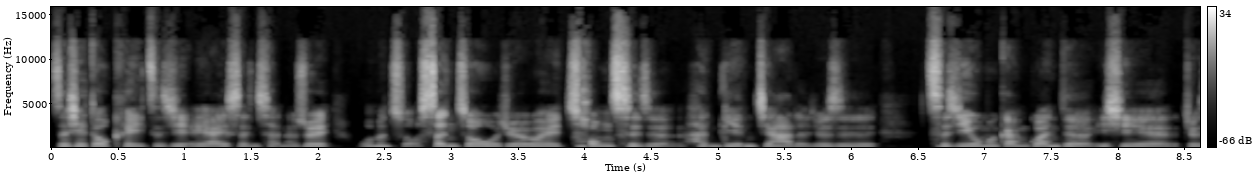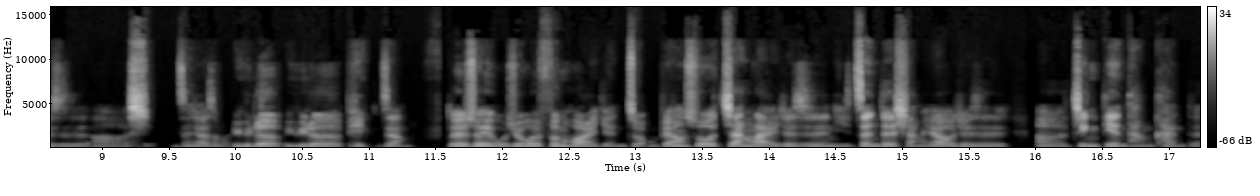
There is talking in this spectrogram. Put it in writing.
这些都可以直接 AI 生成的。所以，我们周深周我觉得会充斥着很廉价的，就是。刺激我们感官的一些就是呃，这叫什么娱乐娱乐品这样。对，所以我觉得会分化很严重。比方说，将来就是你真的想要就是呃进殿堂看的。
